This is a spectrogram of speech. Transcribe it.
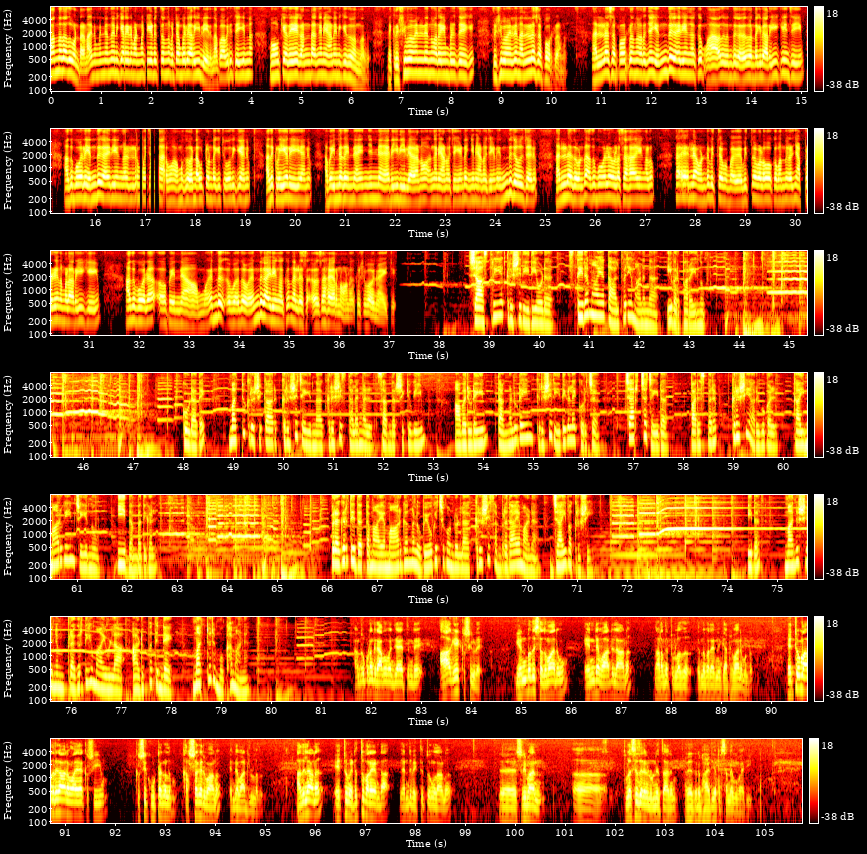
വന്നത് അതുകൊണ്ടാണ്. അതിന് മുന്നേ ഒന്നും എനിക്കറിയില്ല മൺമട്ടി എടുത്തൊന്നും പറ്റാൻ പോലും അറിയില്ലായിരുന്നു. അപ്പോൾ അവർ ചെയ്യുന്ന നോക്കി അതേ കണ്ട് അങ്ങനെയാണ് എനിക്കിത് വന്നത്. പിന്നെ കൃഷിഭവനിൽ എന്ന് പറയുമ്പോഴത്തേക്ക് കൃഷിഭവനിൽ നല്ല സപ്പോർട്ടാണ് നല്ല സപ്പോർട്ട് എന്ന് പറഞ്ഞാൽ എന്ത് കാര്യങ്ങൾക്കും അത് എന്ത് ഇതുണ്ടെങ്കിലും അറിയിക്കുകയും ചെയ്യും. അതുപോലെ എന്ത് കാര്യങ്ങളിലും വെച്ച് നമുക്ക് ഡൗട്ട് ഉണ്ടെങ്കിൽ ചോദിക്കാനും അത് ക്ലിയർ ചെയ്യാനും അപ്പോൾ ഇന്നത് ഇന്ന ഇന്ന രീതിയിലാണോ അങ്ങനെയാണോ ചെയ്യേണ്ടത് ഇങ്ങനെയാണോ ചെയ്യേണ്ടത് എന്ത് ചോദിച്ചാലും നല്ലതുകൊണ്ട് അതുപോലെയുള്ള സഹായങ്ങളും എല്ലാം ഉണ്ട്. വിത്ത വിത്ത വളമൊക്കെ വന്നു കഴിഞ്ഞാൽ അപ്പോഴേ നമ്മൾ അറിയിക്കുകയും അതുപോലെ പിന്നെ എന്ത് എന്ത് കാര്യങ്ങൾക്കും നല്ല സഹകരണമാണ് കൃഷിഭവനുമായിട്ട്. ശാസ്ത്രീയ കൃഷി രീതിയോട് സ്ഥിരമായ താൽപ്പര്യമാണെന്ന് ഇവർ പറയുന്നു. കൂടാതെ മറ്റു കൃഷിക്കാർ കൃഷി ചെയ്യുന്ന കൃഷിസ്ഥലങ്ങൾ സന്ദർശിക്കുകയും അവരുടെയും തങ്ങളുടെയും കൃഷിരീതികളെക്കുറിച്ച് ചർച്ച ചെയ്ത് പരസ്പരം കൃഷി അറിവുകൾ കൈമാറുകയും ചെയ്യുന്നു ഈ ദമ്പതികൾ. പ്രകൃതിദത്തമായ മാർഗങ്ങൾ ഉപയോഗിച്ചുകൊണ്ടുള്ള കൃഷി സമ്പ്രദായമാണ് ജൈവകൃഷി ഇത് മനുഷ്യനും പ്രകൃതിയുമായുള്ള അടുപ്പത്തിന്റെ മറ്റൊരു മുഖമാണ്. അണ്ടർകുളം ഗ്രാമപഞ്ചായത്തിന്റെ ആകെ കൃഷിയുടെ എൺപത് ശതമാനവും എന്റെ വാർഡിലാണ് നടന്നിട്ടുള്ളത് എന്ന് പറയാൻ എനിക്ക് അഭിമാനമുണ്ട്. ഏറ്റവും മാതൃകാപരമായ കൃഷിയും കൃഷിക്കൂട്ടങ്ങളും കർഷകരുമാണ് എന്റെ വാർഡിലുള്ളത്. അതിലാണ് ഏറ്റവും എടുത്തു പറയേണ്ട രണ്ട് വ്യക്തിത്വങ്ങളാണ് ശ്രീമാൻ തുളസീധരൻ ഉണ്ണിത്താനും അദ്ദേഹത്തിന്റെ ഭാര്യ പ്രസന്നകുമാരിയും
